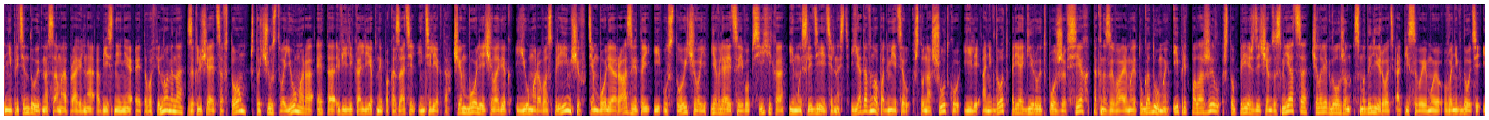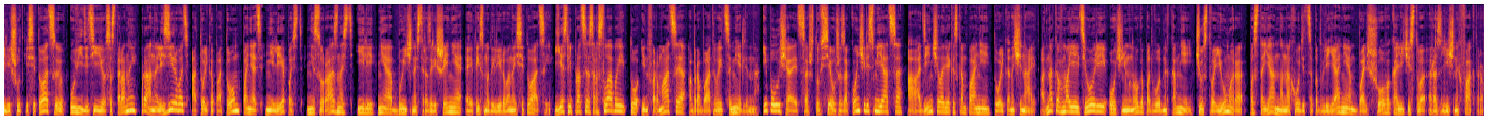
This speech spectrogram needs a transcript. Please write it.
не претендует на самое правильное объяснение этого феномена, заключается в том, что чувство юмора – это великолепный показатель интеллекта. Чем более человек юмора восприимчив, тем более развитой и устойчивой является его психика и мыследеятельность. Я давно подметил, что на шутку или анекдот реагируют позже всех так называемые тугодумы, и предположил, что прежде чем засмеяться, человек должен смоделировать описываемую в анекдоте или шутке ситуацию, увидеть ее со стороны, проанализировать, а только потом понять нелепость, несуразность или необычность разрешения этой смоделированной ситуации. Если процессор слабый, то информация обрабатывается медленно. И получается, что все уже закончили смеяться, а один человек из компании только начинает. Однако в моей теории очень много подводных камней. Чувство юмора постоянно находится под влиянием большого количества различных факторов.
